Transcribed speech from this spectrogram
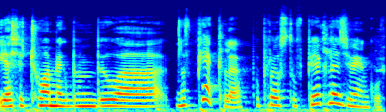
Ja się czułam, jakbym była no, w piekle, po prostu w piekle dźwięków.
